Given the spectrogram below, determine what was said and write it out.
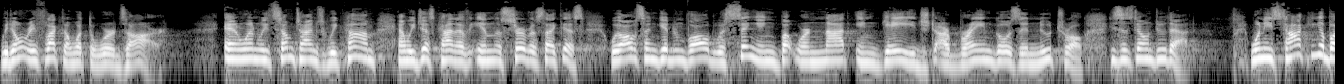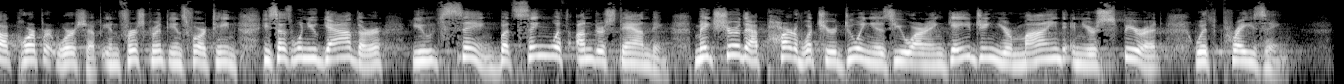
We don't reflect on what the words are. And when we sometimes we come and we just kind of in the service like this, we all of a sudden get involved with singing, but we're not engaged. Our brain goes in neutral. He says, don't do that. When he's talking about corporate worship in 1 Corinthians 14, he says, when you gather, you sing, but sing with understanding. Make sure that part of what you're doing is you are engaging your mind and your spirit with praising.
